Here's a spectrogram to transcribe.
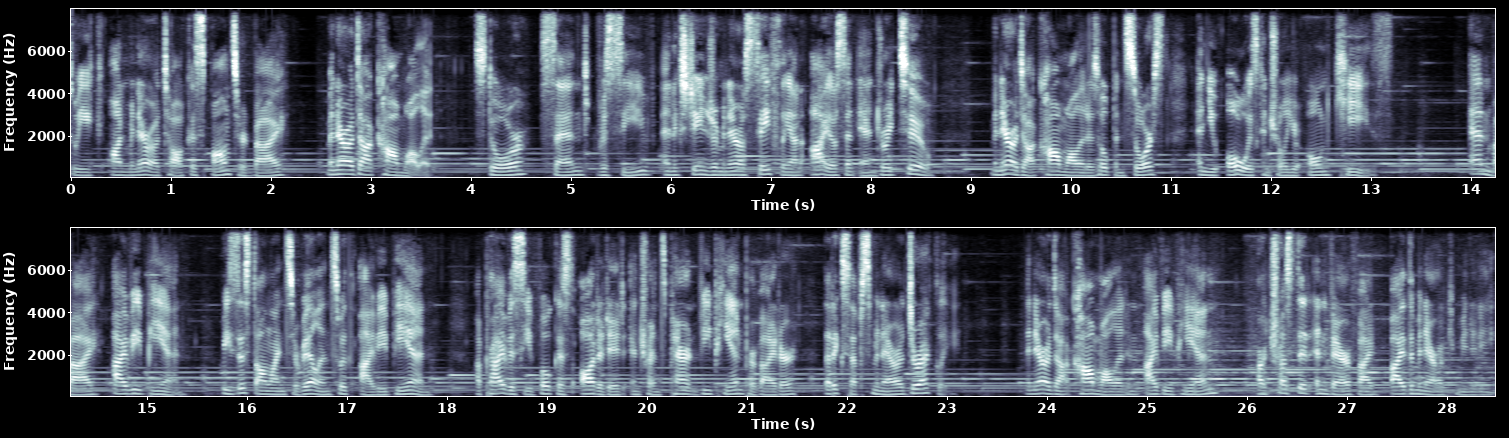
week on Monero Talk is sponsored by Monero.com Wallet. Store, send, receive, and exchange your Monero safely on iOS and Android too. Monero.com Wallet is open source, and you always control your own keys. And by IVPN. Resist online surveillance with IVPN, a privacy focused, audited, and transparent VPN provider that accepts Monero directly. Monero.com Wallet and IVPN are trusted and verified by the Monero community.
